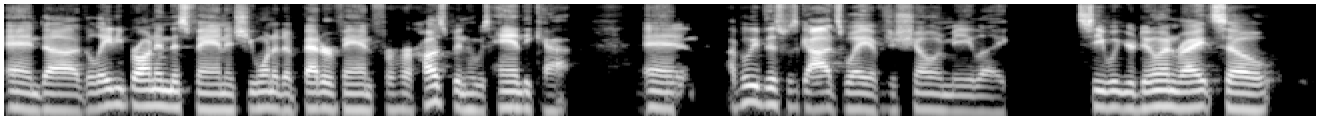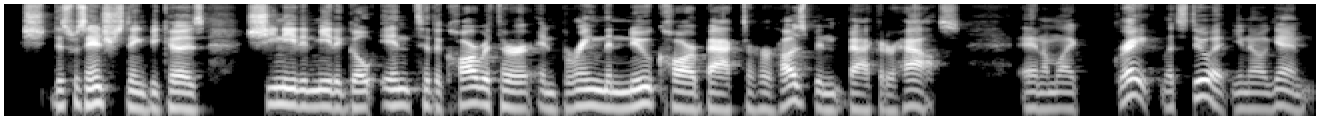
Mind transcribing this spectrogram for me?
And uh, the lady brought in this van and she wanted a better van for her husband who was handicapped. And I believe this was God's way of just showing me, like, see what you're doing, right? So she, this was interesting because she needed me to go into the car with her and bring the new car back to her husband back at her house. And I'm like, great, let's do it. You know, again,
